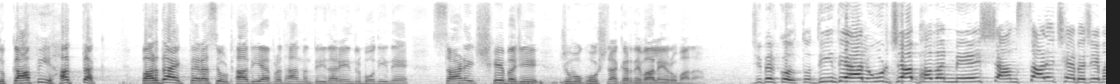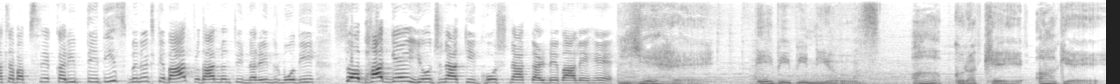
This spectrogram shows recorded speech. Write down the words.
तो काफ़ी हद तक पर्दा एक तरह से उठा दिया है प्रधानमंत्री नरेंद्र मोदी ने साढ़े छह बजे जो वो घोषणा करने वाले हैं रोमाना जी बिल्कुल तो दीनदयाल ऊर्जा भवन में शाम साढ़े छह बजे मतलब अब से करीब तैतीस मिनट के बाद प्रधानमंत्री नरेंद्र मोदी सौभाग्य योजना की घोषणा करने वाले हैं। ये है एबीपी न्यूज़ आपको रखे आगे।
